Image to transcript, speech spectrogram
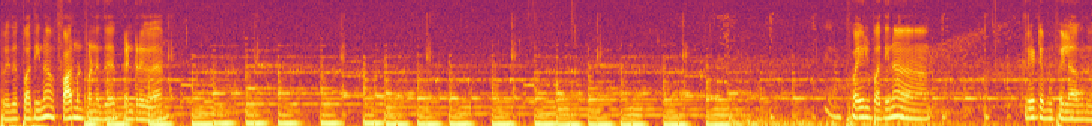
இப்போ இது பார்த்தீங்கன்னா ஃபார்மேட் பண்ணுது பென்ட்ரைவை ஃபைல் பார்த்தீங்கன்னா கிரியேட்டபிள் ஃபைல் ஆகுது.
